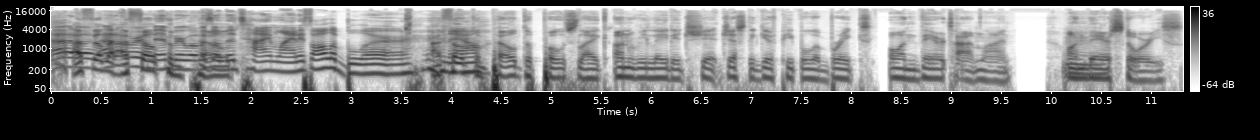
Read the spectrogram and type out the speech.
I don't, felt I don't I felt remember what was on the timeline. It's all a blur I now. felt compelled to post like unrelated shit just to give people a break on their timeline, on Mm. their stories.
